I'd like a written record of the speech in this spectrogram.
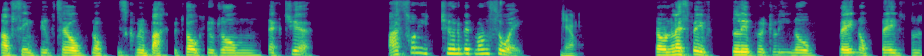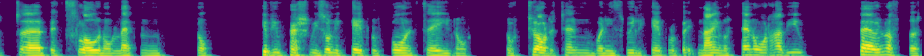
I've seen people say, "Oh no, he's coming back to Tokyo Dome next year." That's only two and a bit months away. Yeah. You know, unless they've deliberately, you know, played, you know, played uh, a bit slow, you know, let him, you know, give the impression he's only capable of going, to say, you know, you know, two out of ten when he's really capable of it, nine or ten or what have you. Fair enough, but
